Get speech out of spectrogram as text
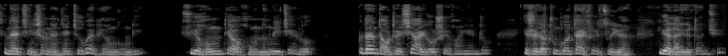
现在仅剩两千九百平方公里。蓄洪调洪能力减弱，不但导致下游水患严重，也使得中国淡水资源越来越短缺。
